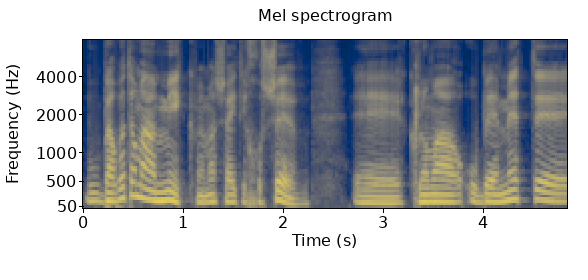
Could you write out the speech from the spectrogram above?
הוא בהרבה יותר מעמיק ממה שהייתי חושב. אה, כלומר, הוא באמת אה,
